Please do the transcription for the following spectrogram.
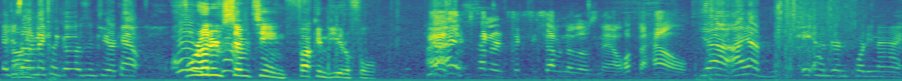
It just How- automatically goes into your account. Holy 417. Fucking beautiful. I have 667 of those now. What the hell? Yeah, I have 849.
